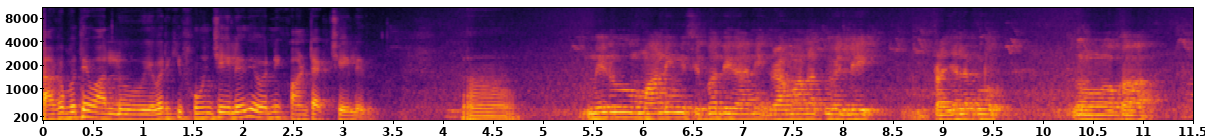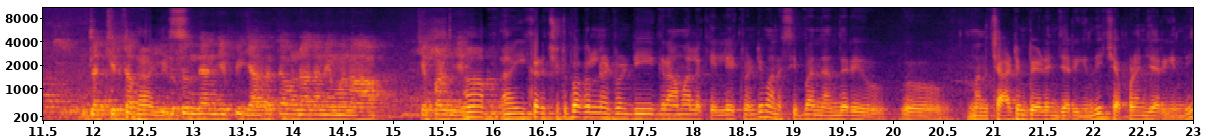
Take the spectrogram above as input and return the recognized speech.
కాకపోతే వాళ్ళు ఎవరికి ఫోన్ చేయలేదు ఎవరిని కాంటాక్ట్ చేయలేదు. మీరు మార్నింగ్ మీ సిబ్బంది కానీ గ్రామాలకు వెళ్ళి ప్రజలకు ఒక ఇట్లా yes. తిరుగుతుంది అని చెప్పి జాగ్రత్తగా ఉండాలని ఏమైనా చెప్పడం ఇక్కడ చుట్టుపక్కల ఉన్నటువంటి గ్రామాలకు వెళ్ళేటువంటి మన సిబ్బంది అందరూ మన చాటింపు వేయడం జరిగింది చెప్పడం జరిగింది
